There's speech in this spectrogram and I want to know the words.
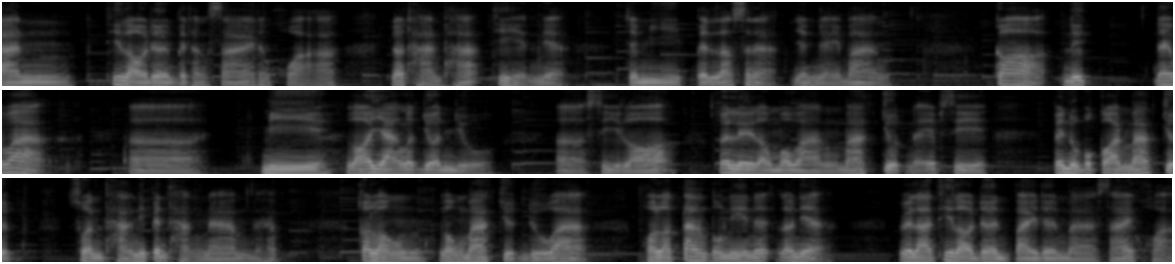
การที่เราเดินไปทางซ้ายทางขวา แล้วฐานพระที่เห็นเนี่ยจะมีเป็นลักษณะยังไงบ้าง ก็นึกได้ว่ามีล้อยางรถยนต์อยู่ สี่ล้อ ก็เลยลองมาวางมาร์กจุดนะ FC เป็นอุปกรณ์มาร์กจุด ส่วนถังนี่เป็นถังน้ำนะครับ ก็ลองลองมาร์กจุดดูว่า พอเราตั้งตรงนี้นี่ยแล้วเนี่ยเวลาที่เราเดินไปเดินมาซ้ายขวา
